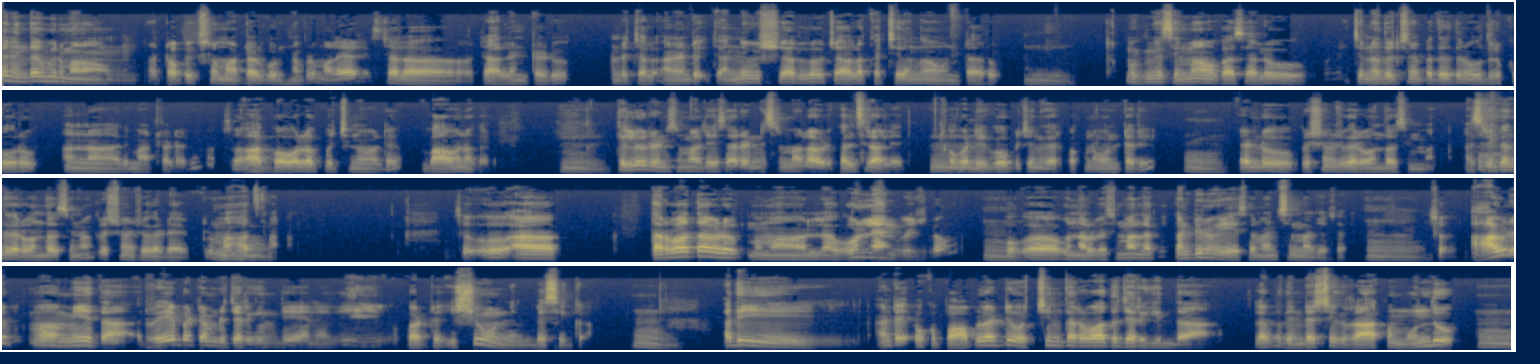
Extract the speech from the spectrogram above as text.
Sir ఇందాక మీరు మనం టాపిక్స్లో మాట్లాడుకుంటున్నప్పుడు మలయాళీస్ చాలా టాలెంటెడ్ అంటే చాలా అంటే అన్ని విషయాల్లో చాలా ఖచ్చితంగా ఉంటారు. ముఖ్యంగా సినిమా అవకాశాలు చిన్నది వచ్చిన పెద్దదిని వదులుకోరు అన్నది మాట్లాడారు. సో ఆ కోవలోకి వచ్చిన వాళ్ళే భావన గారు. తెలుగు రెండు సినిమాలు చేశారు. రెండు సినిమాలు ఆవిడ కలిసి రాలేదు. ఒకటి గోపిచంద్ గారి పక్కన ఒంటరి. రెండు కృష్ణవంశ గారి వందవ సినిమా. శ్రీకాంత్ గారి వందవ సినిమా కృష్ణవంశ గారి డైరెక్టర్. మహాత్మా. సో ఆ తర్వాత ఆవిడ ఓన్ లాంగ్వేజ్లో ఉమ్, ఒక ఒక నలభై సినిమాల దాకా కంటిన్యూ చేశారు మంచి సినిమా చేశారు. సో ఆవిడ మీద రేప్ అటెంప్ట్ జరిగింది అనేది ఒకటి ఇష్యూ ఉండింది బేసిక్గా అది అంటే ఒక పాపులారిటీ వచ్చిన తర్వాత జరిగిందా? లేకపోతే ఇండస్ట్రీకి రాక ముందు.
